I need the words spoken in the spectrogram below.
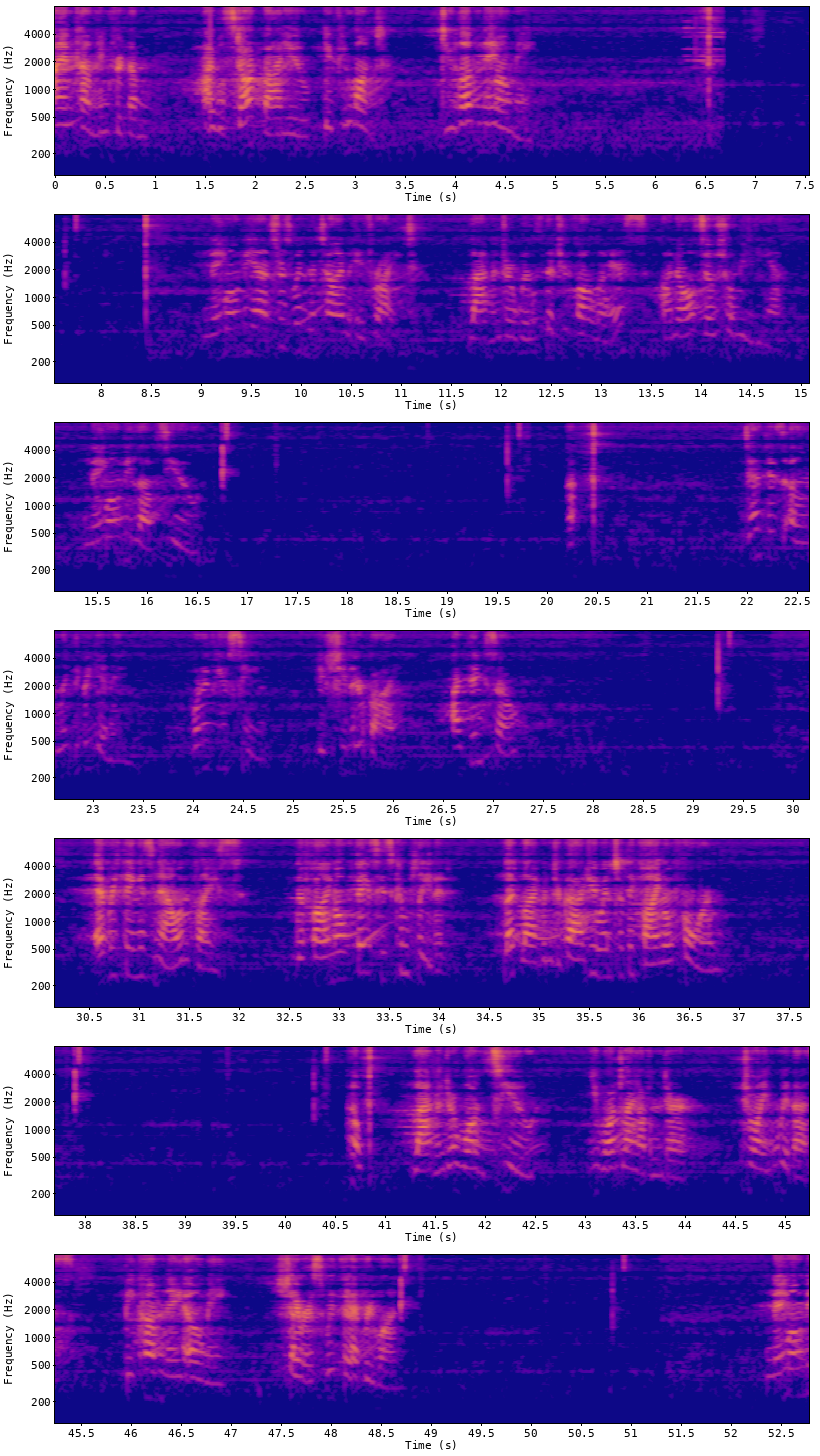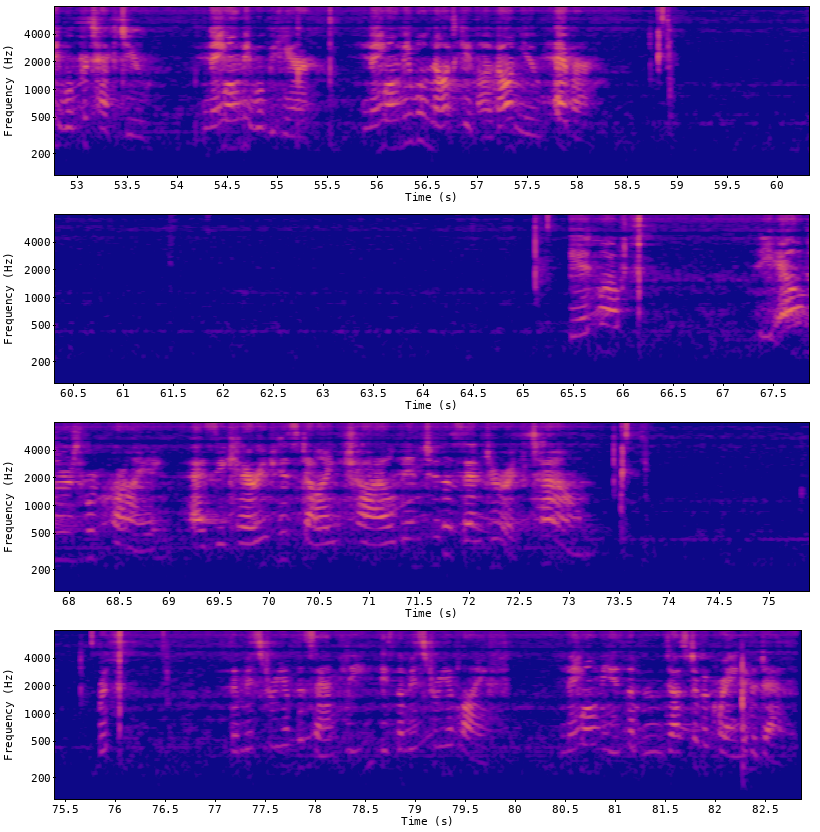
I am coming for them, I will stop by you if you want. Do you love Naomi? Naomi answers when the time is right. Lavender wills that you follow us on all social media. Naomi loves you. Death is only the beginning. What have you seen? Is she nearby? I think so. Everything is now in place. The final phase is completed. Let Lavender guide you into the final form. Oh, Lavender wants you. You want Lavender. Join with us. Become Naomi. Share us with everyone. Naomi will protect you. Naomi will be here. Naomi will not give up on you, ever. It was. The elders were crying as he carried his dying child into the center of town. The mystery of the sand flea is the mystery of life. Naomi is the moon dust of a crane to death.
